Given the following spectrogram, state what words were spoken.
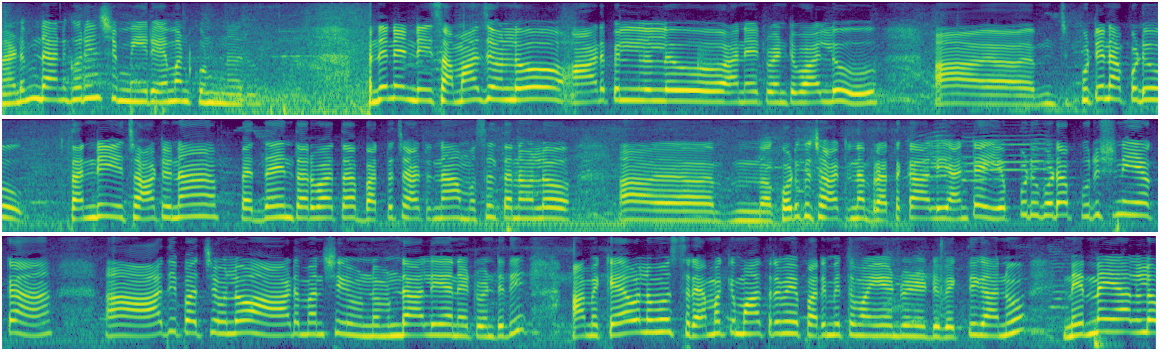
మేడం దాని గురించి మీరేమనుకుంటున్నారు? అదేనండి సమాజంలో ఆడపిల్లలు అనేటువంటి వాళ్ళు పుట్టినప్పుడు తండ్రి చాటున పెద్ద అయిన తర్వాత భర్త చాటున ముసలితనంలో కొడుకు చాటున బ్రతకాలి అంటే ఎప్పుడు కూడా పురుషుని యొక్క ఆధిపత్యంలో ఆడ మనిషి ఉండాలి అనేటువంటిది ఆమె కేవలము శ్రమకి మాత్రమే పరిమితం అయ్యేటువంటి వ్యక్తిగాను నిర్ణయాలలో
